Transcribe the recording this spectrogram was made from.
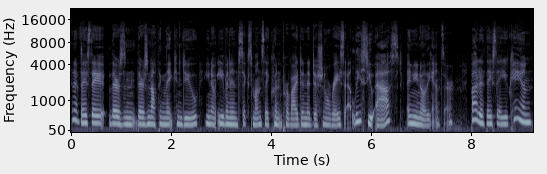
And if they say there's an, there's nothing they can do, you know, even in 6 months they couldn't provide an additional raise, at least you asked and you know the answer. But if they say you can,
